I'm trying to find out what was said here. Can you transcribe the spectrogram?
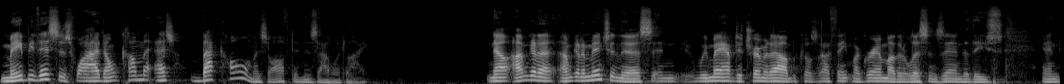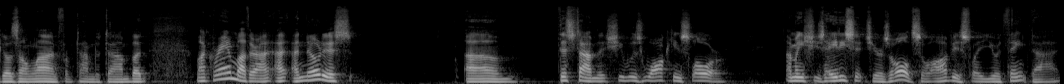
maybe this is why I don't come as back home as often as I would like. Now I'm gonna I'm gonna mention this, and we may have to trim it out because I think my grandmother listens in to these and goes online from time to time. But my grandmother, I, I noticed um, this time that she was walking slower. I mean, she's 86 years old, so obviously you would think that.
